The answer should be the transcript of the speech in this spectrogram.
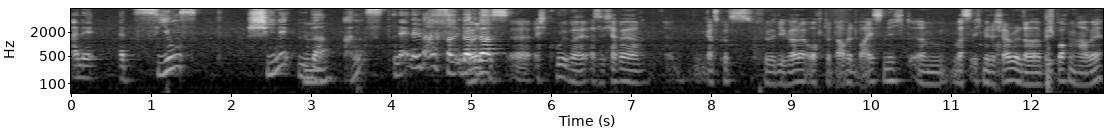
eine Erziehungsschiene über Angst. Nein, nicht über Angst, sondern über, Aber über das ist äh, echt cool, weil, also ich habe ja ganz kurz für die Hörer, auch der David weiß nicht, ähm, was ich mit der Cheryl da besprochen habe.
